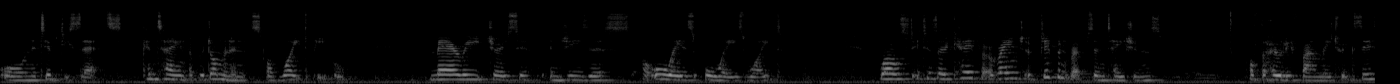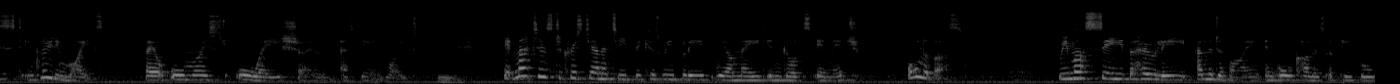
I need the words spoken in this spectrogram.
or nativity sets, contain a predominance of white people. Mary, Joseph, and Jesus are always, always white. Whilst it is okay for a range of different representations of the Holy Family to exist, including white, they are almost always shown as being white. Mm. It matters to Christianity because we believe we are made in God's image, all of us. We must see the holy and the divine in all colours of people,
